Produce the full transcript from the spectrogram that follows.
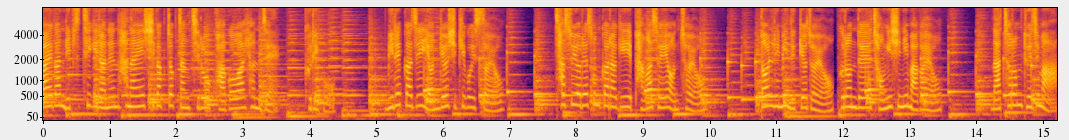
빨간 립스틱이라는 하나의 시각적 장치로 과거와 현재, 그리고 미래까지 연결시키고 있어요. 차수열의 손가락이 방아쇠에 얹혀요. 떨림이 느껴져요. 그런데 정의신이 막아요. 나처럼 되지 마.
